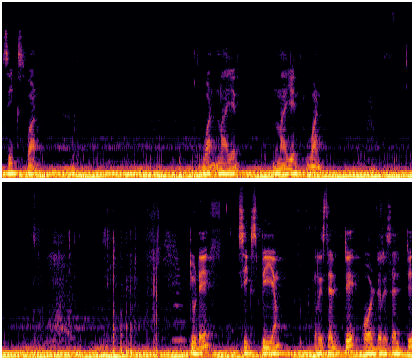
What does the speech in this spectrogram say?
six one. One nine nine one. Today six P M result old result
